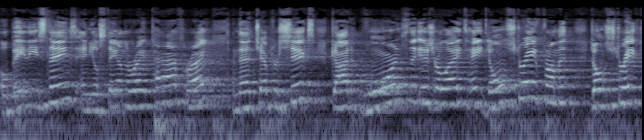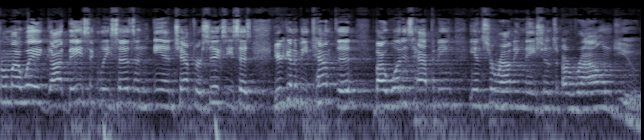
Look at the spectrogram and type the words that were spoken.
obey these things and you'll stay on the right path, right? And then chapter 6, God warns the Israelites, hey, don't stray from it. Don't stray from my way. God basically says in, in chapter 6, he says, you're going to be tempted by what is happening in surrounding nations around you.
